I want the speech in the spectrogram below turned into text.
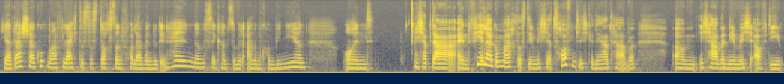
ja Dasha, guck mal, vielleicht ist es doch sinnvoller, wenn du den hellen nimmst, den kannst du mit allem kombinieren. Und ich habe da einen Fehler gemacht, aus dem ich jetzt hoffentlich gelernt habe, ähm, ich habe nämlich auf die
